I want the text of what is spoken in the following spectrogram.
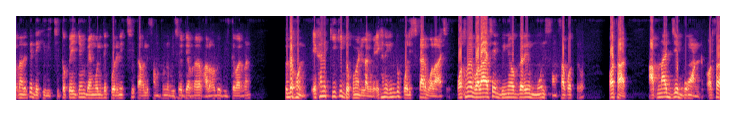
আপনাদেরকে দেখিয়ে দিচ্ছি। তো পেজটি আমি বেঙ্গলিতে করে নিচ্ছি, তাহলে সম্পূর্ণ বিষয়টি আপনারা ভালোভাবে বুঝতে পারবেন। তো দেখুন, এখানে কি কি ডকুমেন্ট লাগবে? এখানে কিন্তু পরিষ্কার বলা আছে। প্রথমে বলা আছে বিনিয়োগকারীর মূল শংসাপত্র, অর্থাৎ আপনার যে বন্ড অর্থাৎ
